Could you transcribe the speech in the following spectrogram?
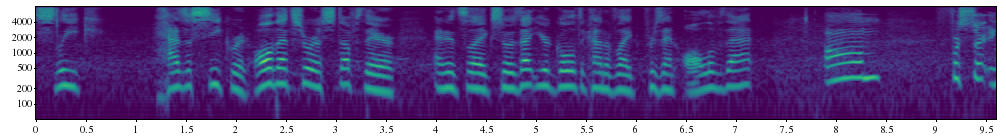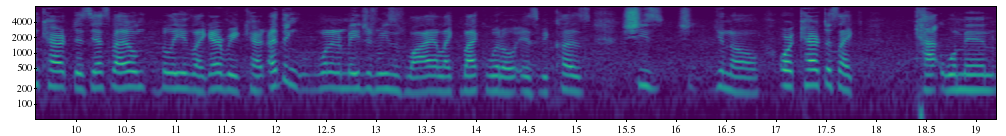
sleek, has a secret, all that sort of stuff there. And it's like, so is that your goal to kind of like present all of that? Um, for certain characters, yes, but I don't believe like every character. I think one of the major reasons why I like Black Widow is because she's, she, you know, or characters like Catwoman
